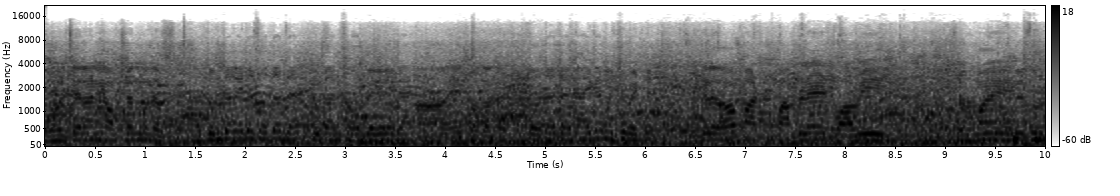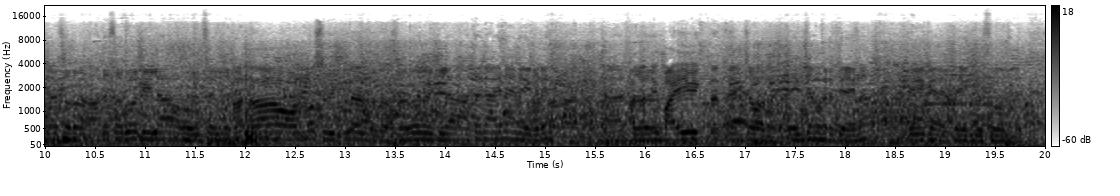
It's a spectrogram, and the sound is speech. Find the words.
होलसेल आणि ऑप्शनमध्ये असते. तुमचं काही स्वतःच आहे? दुकान शॉप वगैरे काय? हा, हे स्वतःच आहे. स्वतःच आहे. काय काय मच्छी भेटते? इकडे जाऊ पाट पापलेट वावी सुरमई. आंबे, सुरमई सर्व. आता सर्व गेला होलसेलमध्ये आता ऑलमोस्ट विकलं सगळं. सर्व विकला. आता काय नाही ना इकडे? हा, आता तर ती बाई विकतात त्यांच्यावर. आहे त्यांच्यावरती आहे ना? ठीक आहे. थँक्यू सो मच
